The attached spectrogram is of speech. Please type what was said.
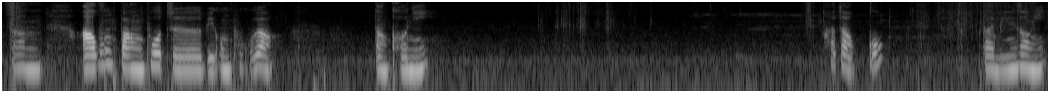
일단 아궁빵 포즈 미공포고요. 일단 건이 하자 없고 그 다음에 민성이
